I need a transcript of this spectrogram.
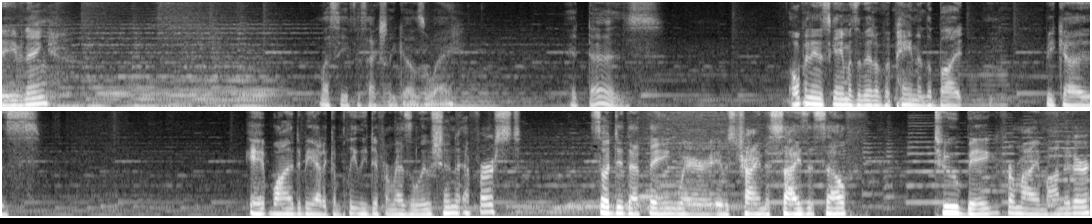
evening. Let's see if this actually goes away. It does. Opening this game was a bit of a pain in the butt because it wanted to be at a completely different resolution at first. So it did that thing where it was trying to size itself too big for my monitor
